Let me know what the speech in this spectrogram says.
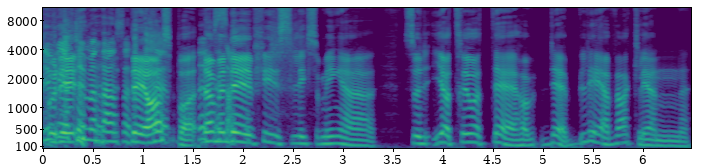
du och vet det, hur man dansar. det är asbra. Nej, men det finns liksom inga... Så jag tror att det, har- det blev verkligen...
